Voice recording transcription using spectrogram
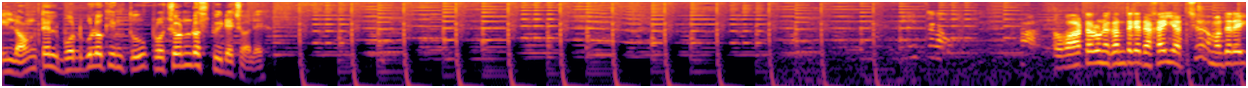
এই লং টেল বোটগুলো কিন্তু প্রচণ্ড স্পিডে চলে। ওয়াটারুন এখান থেকে দেখাই যাচ্ছে। আমাদের এই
